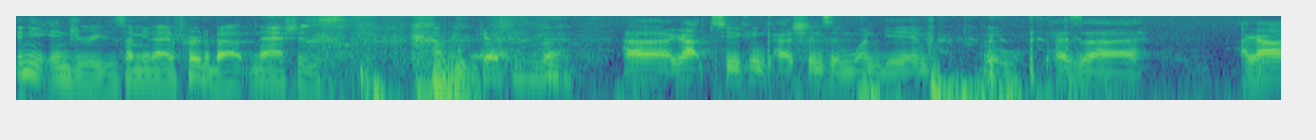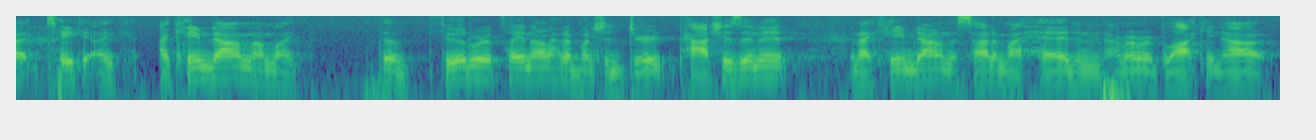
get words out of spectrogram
any injuries? I mean, I've heard about Nash's. How many concussions was that? Uh, I got two concussions in one game. Because uh, I got taken. Like I came down on like the field we were playing on had a bunch of dirt patches in it, and I came down on the side of my head, and I remember blacking out.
